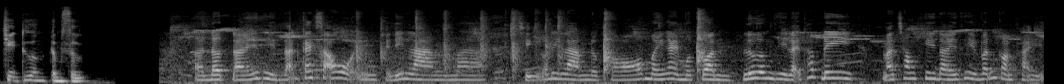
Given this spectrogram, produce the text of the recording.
chị Thương tâm sự. Ở đợt đấy thì giãn cách xã hội phải đi làm mà chỉ có đi làm được có mấy ngày một tuần, lương thì lại thấp đi mà trong khi đấy thì vẫn còn phải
